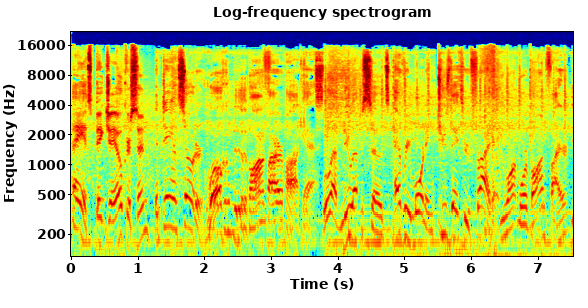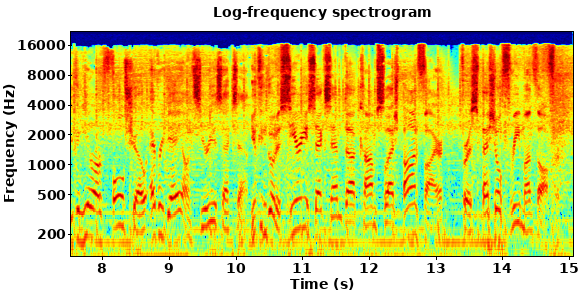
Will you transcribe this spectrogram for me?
Hey, it's Big Jay Oakerson. And Dan Soder. Welcome to the Bonfire Podcast. We'll have new episodes every morning, Tuesday through Friday. You want more Bonfire? You can hear our full show every day on SiriusXM. You can go to SiriusXM.com slash bonfire for a special three-month offer.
